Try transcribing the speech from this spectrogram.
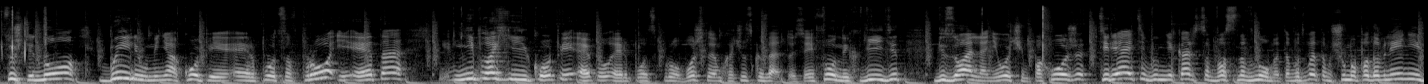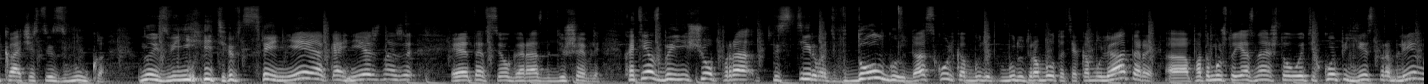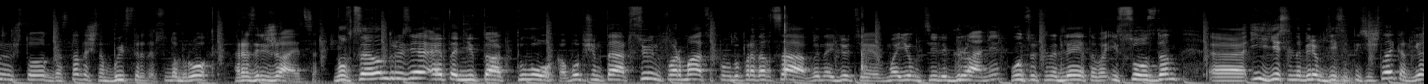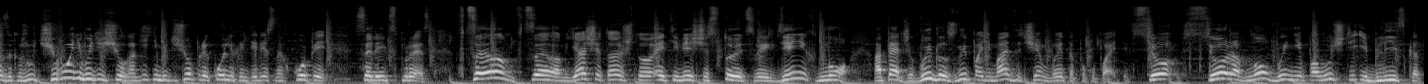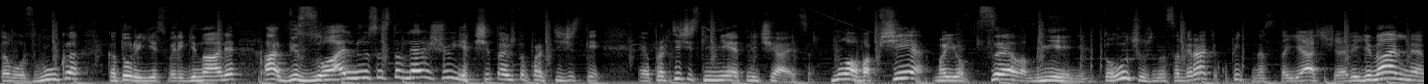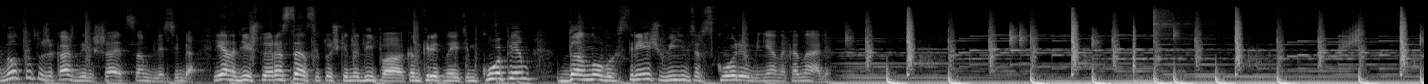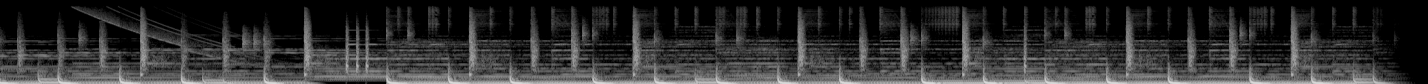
Слушайте, но были у меня копии AirPods Pro, и это неплохие копии Apple AirPods Pro. Вот что я вам хочу сказать. То есть iPhone их видит, визуально они очень похожи. Теряете вы, мне кажется, в основном это вот в этом шумоподавлении и качестве звука. Ну, извините, в цене, конечно же, это все гораздо дешевле. Хотелось бы еще протестировать в долгую, да, сколько будет, будут работать аккумуляторы, э, потому что я знаю, что у этих копий есть проблемы, что достаточно быстро это все добро разряжается. Но в целом, друзья, это не так плохо. В общем-то, всю информацию по поводу продавца вы найдете в моем телеграме. Он, собственно, для этого и создан. Э, и если наберем 10 тысяч лайков, я закажу чего-нибудь еще, каких-нибудь еще прикольных, интересных копий с Алиэкспресс. В целом, в целом, я считаю, что эти вещи стоят своих денег, но, опять же, вы должны понимать, зачем вы это покупаете. Все, все равно вы не получите и близко того звука, который есть в оригинале, а визуальную составляющую я считаю, что практически Э, практически не отличается. Ну а вообще, мое в целом мнение, то лучше уже насобирать и купить настоящее, оригинальное, но тут уже каждый решает сам для себя. Я надеюсь, что я расставил все точки над «и» по конкретно этим копиям. До новых встреч, увидимся вскоре у меня на канале.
